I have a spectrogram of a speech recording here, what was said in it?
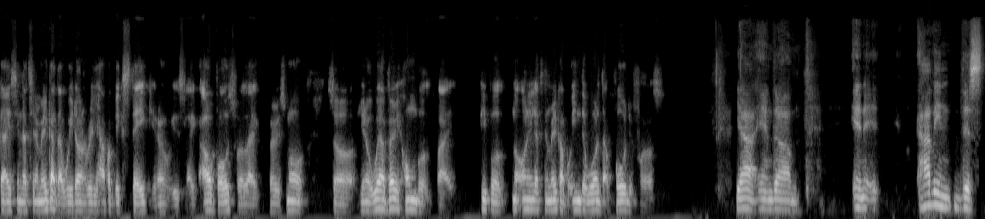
guys in Latin America that we don't really have a big stake. You know, it's like our votes were like very small. So you know we are very humbled by people not only in Latin America but in the world that voted for us. Yeah, and um, and it, having this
